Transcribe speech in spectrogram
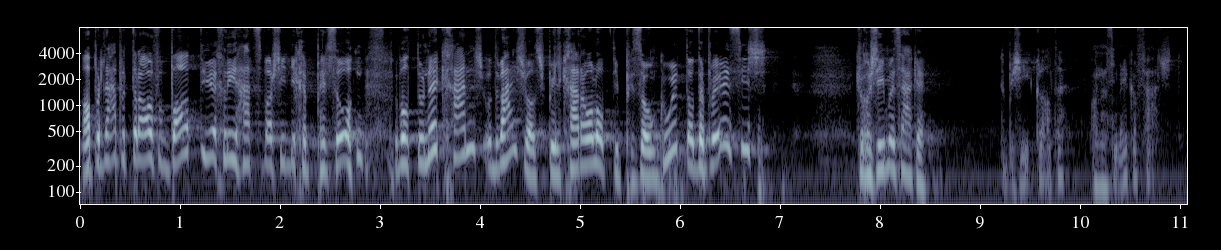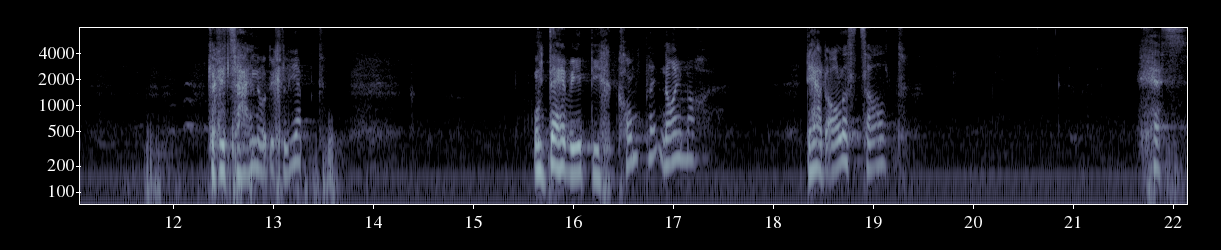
Aber nebenan auf dem Badtüchli hat es wahrscheinlich eine Person, die du nicht kennst. Und weißt du was, es spielt keine Rolle, ob die Person gut oder böse ist. Du kannst immer sagen, du bist eingeladen an ein Megafest. Da gibt es einen, der dich liebt. Und der wird dich komplett neu machen. Der hat alles gezahlt. Yes.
